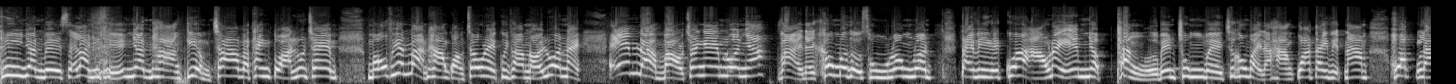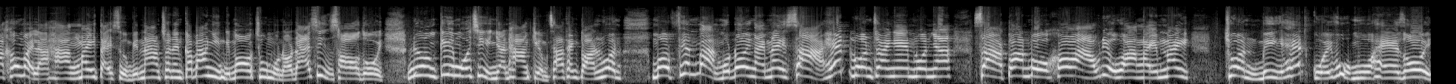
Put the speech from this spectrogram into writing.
Thì nhận về sẽ là như thế. Nhận hàng kiểm tra và thanh toán luôn cho em. Mẫu phiên bản hàng Quảng Châu này Quỳnh Phạm nói nói luôn này Em đảm bảo cho anh em luôn nhá. Vải này không bao giờ xù lông luôn. Tại vì cái qua áo này em nhập thẳng ở bên Trung về, Chứ không phải là hàng qua tay Việt Nam, Hoặc là không phải là hàng may tại xưởng Việt Nam, Cho nên các bác nhìn cái bo chun của nó đã xịn sò rồi. Đường kim mũi chỉ nhận hàng kiểm tra thanh toán luôn. Một phiên bản một đôi ngày hôm nay xả hết luôn cho anh em luôn nha. Xả toàn bộ kho áo điều hòa ngày hôm nay chuẩn bị hết cuối vụ mùa hè rồi,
